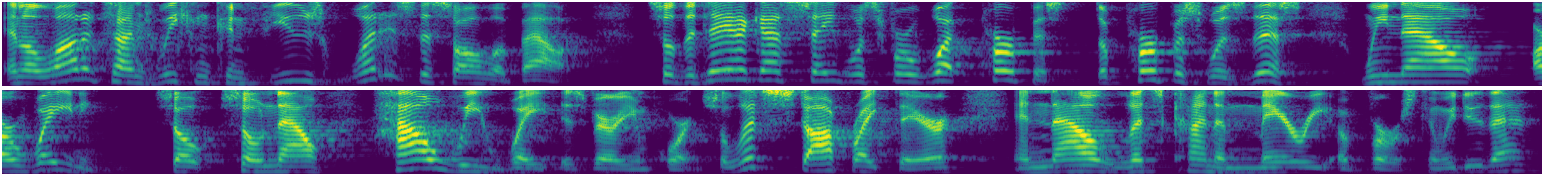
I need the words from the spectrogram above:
And a lot of times we can confuse what is this all about? So the day I got saved was for what purpose? The purpose was this. We now are waiting. So, so now how we wait is very important. So let's stop right there and now let's kind of marry a verse. Can we do that?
